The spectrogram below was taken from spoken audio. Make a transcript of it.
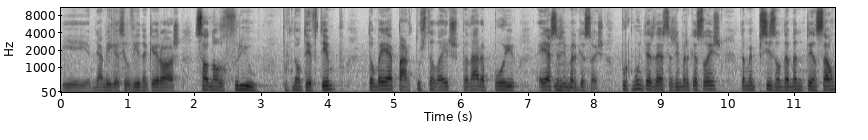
e a minha amiga Silvina Queiroz só não referiu porque não teve tempo, também é a parte dos taleiros para dar apoio a estas uhum. embarcações, porque muitas dessas embarcações também precisam da manutenção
